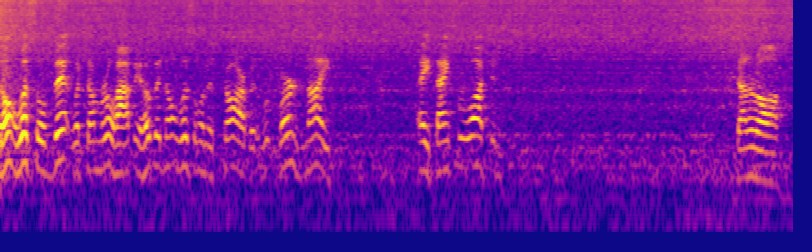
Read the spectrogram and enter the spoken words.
Don't whistle a bit, which I'm real happy. I hope it don't whistle in his car, but it burns nice. Hey, thanks for watching. Shut it off.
